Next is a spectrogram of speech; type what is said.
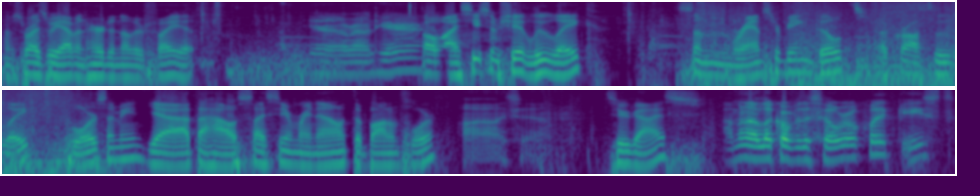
I'm surprised we haven't heard another fight yet. Yeah, around here. Oh, I see some shit. Loot Lake. Some ramps are being built across Loot Lake. Floors, I mean. Yeah, at the house. I see them right now at the bottom floor. Oh, I see it. Two guys. I'm gonna look over this hill real quick, east.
